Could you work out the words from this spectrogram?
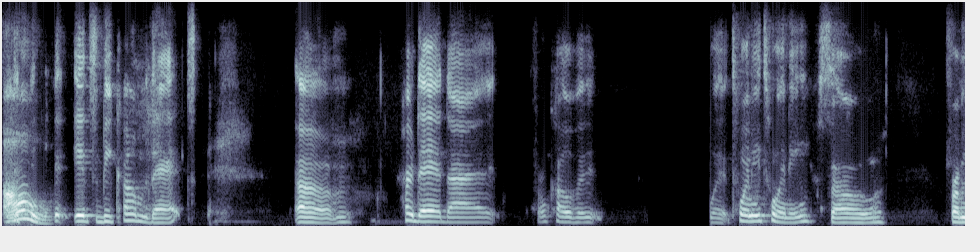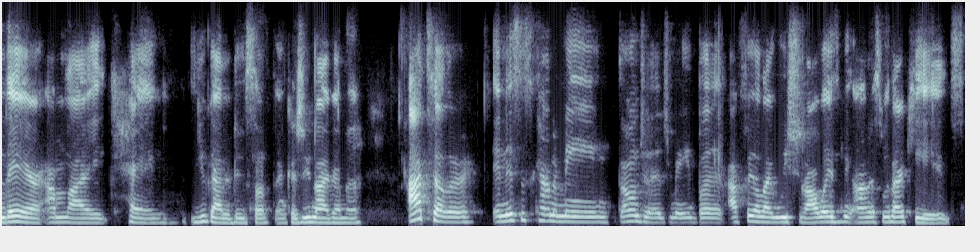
Oh. it's become that. Um, her dad died from COVID, what 2020. So from there, I'm like, hey, you got to do something because you're not gonna. I tell her, and this is kind of mean. Don't judge me, but I feel like we should always be honest with our kids.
